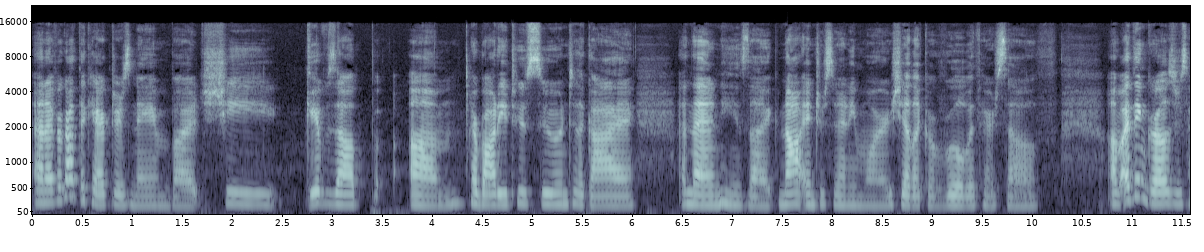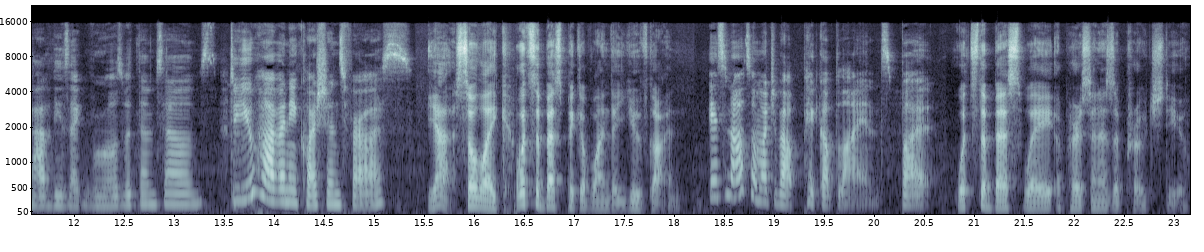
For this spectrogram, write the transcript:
And I forgot the character's name, but she gives up um, her body too soon to the guy. And then he's like not interested anymore. She had like a rule with herself. Um, I think girls just have these like rules with themselves. Do you have any questions for us? Yeah. So, like, what's the best pickup line that you've gotten? It's not so much about pickup lines, but What's the best way a person has approached you?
